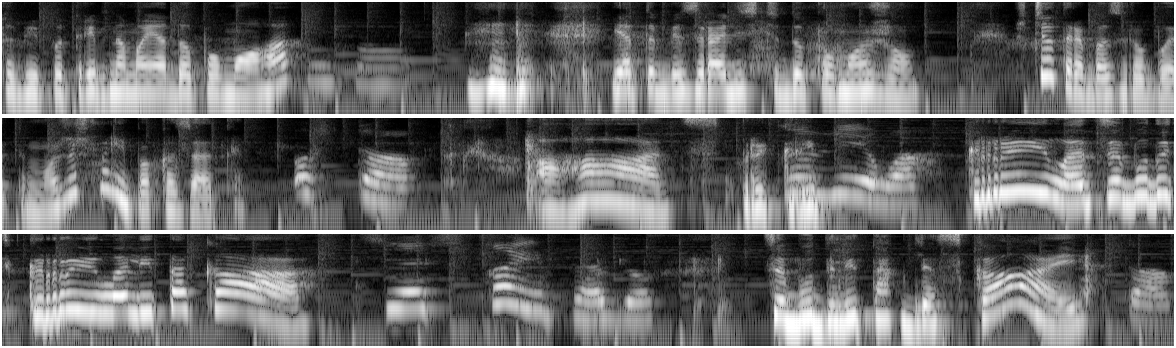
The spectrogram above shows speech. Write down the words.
Тобі потрібна моя допомога? ого. Я тобі з радістю допоможу. Що треба зробити? Можеш мені показати? Ось так. Ага, ц- прикріп Крила. крила. Це будуть крила літака. Це скай, певно. Це буде літак для Sky. Так.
